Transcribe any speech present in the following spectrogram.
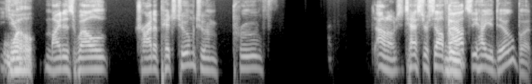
you well, might as well try to pitch to them to improve. I don't know, just test yourself The- out, see how you do. But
